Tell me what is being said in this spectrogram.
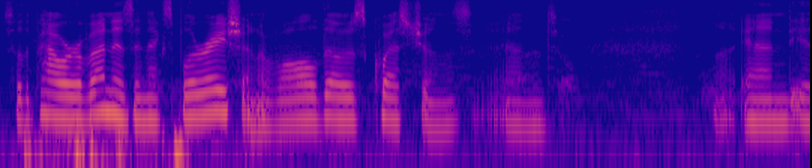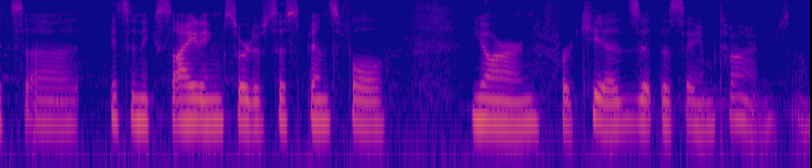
So, the power of un is an exploration of all those questions, and uh, and it's uh, it's an exciting sort of suspenseful yarn for kids at the same time. So.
